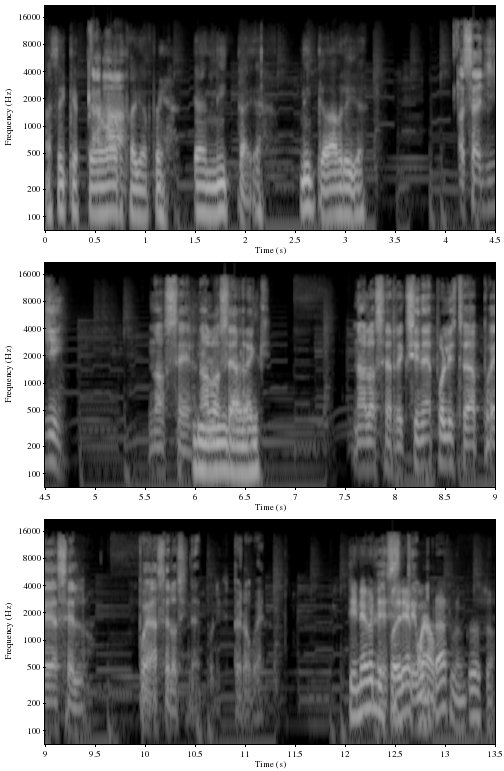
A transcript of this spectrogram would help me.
Así que peor Ajá. todavía, pues. Ya Nika, ya. Nika va a abrir ya. O sea, GG. No sé, no lo sé, Rick. No lo sé, Rick. Cinépolis todavía puede hacerlo. Puede hacerlo Cinépolis, pero bueno. Cinepolis Este, podría bueno. comprarlo incluso.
